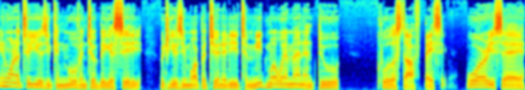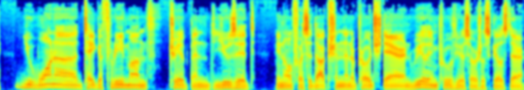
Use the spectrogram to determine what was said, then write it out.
in one or two years you can move into a bigger city which gives you more opportunity to meet more women and do cooler stuff basically or you say you want to take a three month trip and use it you know for seduction and approach there and really improve your social skills there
